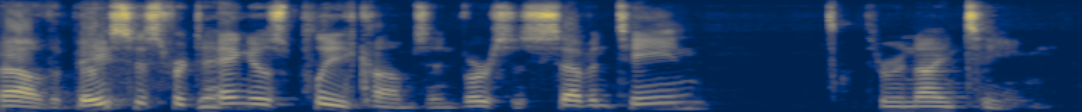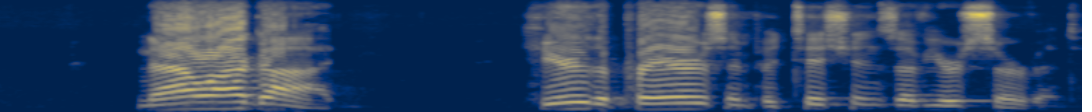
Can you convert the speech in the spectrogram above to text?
Now, the basis for Daniel's plea comes in verses 17 through 19. Now, our God, Hear the prayers and petitions of your servant.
